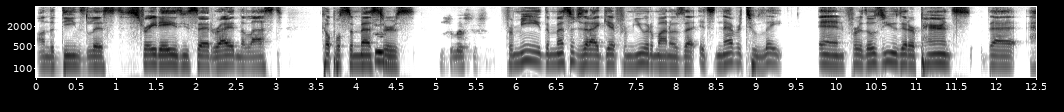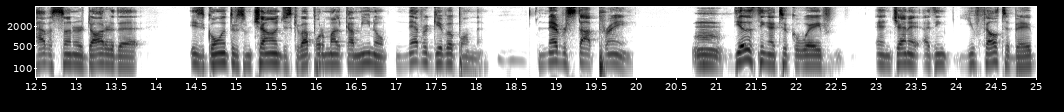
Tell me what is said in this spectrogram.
on the dean's list. Straight A's, you said, right? In the last couple semesters. semesters. For me, the message that I get from you, hermano, is that it's never too late. And for those of you that are parents that have a son or daughter that is going through some challenges, que va por mal camino, never give up on them. Never stop praying Mm. the other thing I took away, and Janet, I think you felt it, babe,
